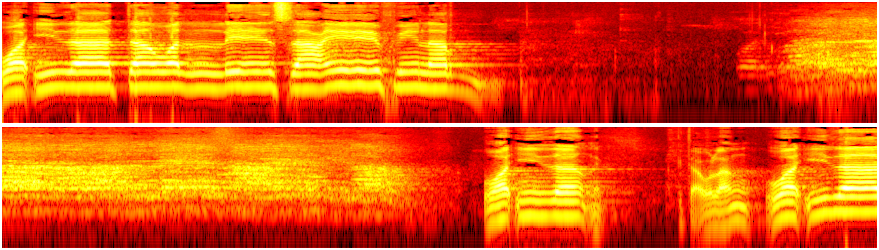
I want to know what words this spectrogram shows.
وإذا تولي سعي في الأرض وإذا kita ulang وإذا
